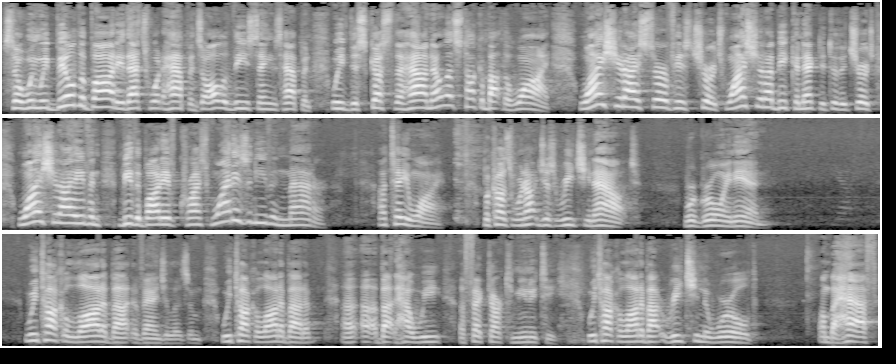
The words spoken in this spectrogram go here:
So, when we build the body, that's what happens. All of these things happen. We've discussed the how. Now, let's talk about the why. Why should I serve His church? Why should I be connected to the church? Why should I even be the body of Christ? Why does it even matter? I'll tell you why. Because we're not just reaching out, we're growing in. We talk a lot about evangelism. We talk a lot about, uh, uh, about how we affect our community. We talk a lot about reaching the world on behalf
